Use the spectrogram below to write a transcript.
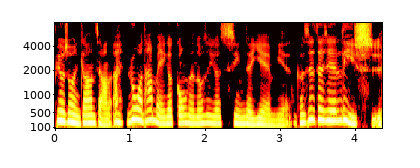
譬如说你刚刚讲的，哎，如果它每一个功能都是一个新的页面，可是这些历史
